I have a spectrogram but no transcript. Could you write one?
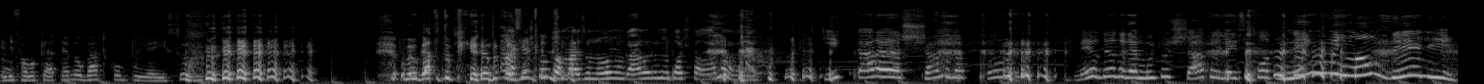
Ele falou que até meu gato compunha isso. o meu gato do piano Ah, desculpa, mas o Nolan Gallagher não pode falar nada, né? Que cara chato da porra. Meu Deus, ele é muito chato, ele é insuportável. Nem o irmão dele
